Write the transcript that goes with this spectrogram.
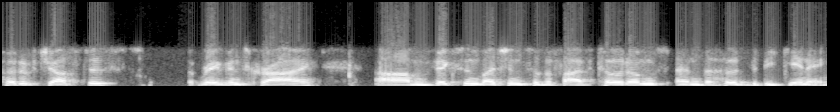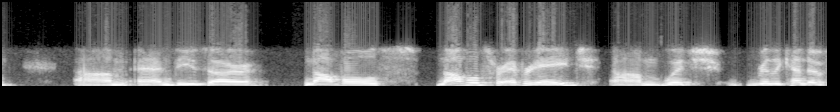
Hood of Justice, Raven's Cry, um, Vixen: Legends of the Five Totems, and The Hood: The Beginning. Um, and these are novels, novels for every age, which really kind of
